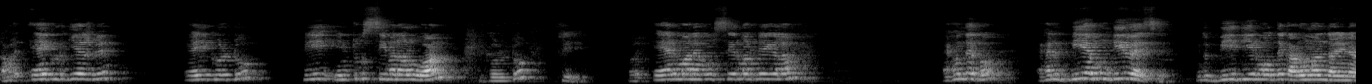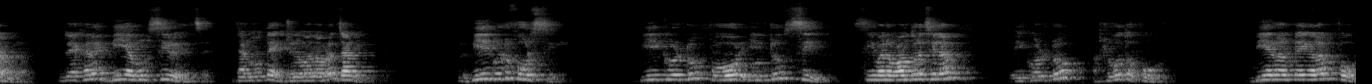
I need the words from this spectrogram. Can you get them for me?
তাহলে এ ইকুয়াল কি আসবে? A equal to three into C মানে হলো ওয়ান ইকুয়াল টু থ্রি তাহলে এর মান এবং সি এর মান পেয়ে গেলাম। এখন দেখো, এখানে বি এবং ডি রয়েছে, কিন্তু বি ডি এর মধ্যে কারও মান জানি না আমরা। কিন্তু এখানে বি এবং সি রয়েছে, যার মধ্যে একজনের মান আমরা জানি। B equal to four C B equal to four into C C মানে ওয়ান ধরেছিলাম ইকুয়াল টু আসলে কত? ফোর বি এর মান পেয়ে গেলাম ফোর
